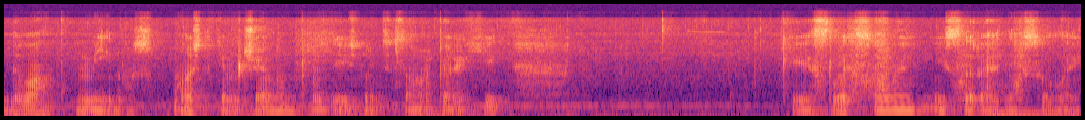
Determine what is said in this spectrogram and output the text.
2 мінус. Ось таким чином здійснюється саме перехід кислих солей і середніх солей.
